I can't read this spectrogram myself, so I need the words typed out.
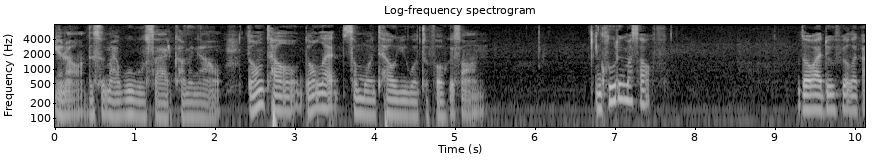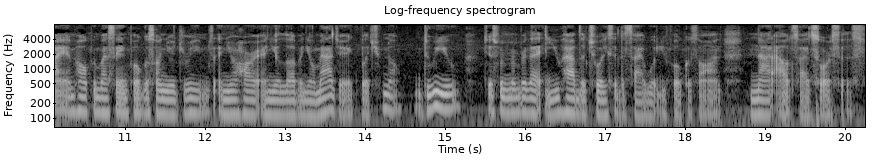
you know, this is my woo woo side coming out. Don't tell, don't let someone tell you what to focus on, including myself Though I do feel like I am helping by saying focus on your dreams and your heart and your love and your magic, but you know, do you. Just remember that you have the choice to decide what you focus on, not outside sources.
